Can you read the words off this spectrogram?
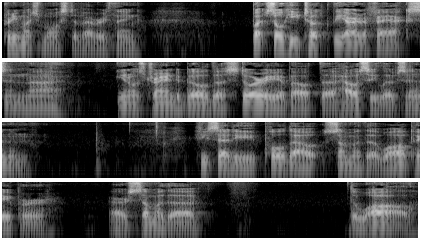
pretty much most of everything but so he took the artifacts and uh, you know was trying to build a story about the house he lives in and he said he pulled out some of the wallpaper or some of the the wall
